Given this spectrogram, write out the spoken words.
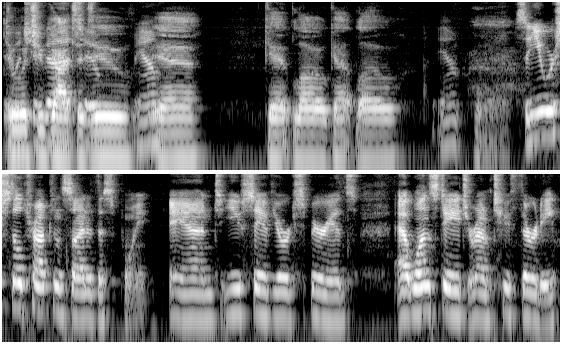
do, what, you've got, to do. Yeah. yeah. Get low, get low. Yeah. So you were still trapped inside at this point, and you say of your experience, at one stage around 2:30,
